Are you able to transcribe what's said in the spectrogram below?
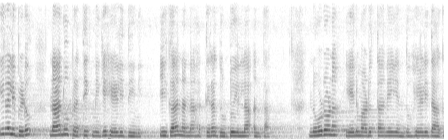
ಇರಲಿ ಬಿಡು, ನಾನು ಪ್ರತೀಕ್ನಿಗೆ ಹೇಳಿದ್ದೀನಿ. ಈಗ ನನ್ನ ಹತ್ತಿರ ದುಡ್ಡು ಇಲ್ಲ ಅಂತ. ನೋಡೋಣ ಏನು ಮಾಡುತ್ತಾನೆ ಎಂದು ಹೇಳಿದಾಗ,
